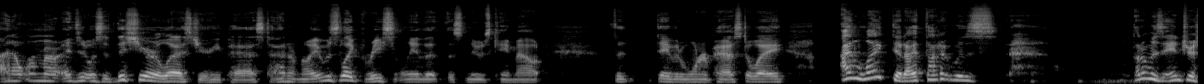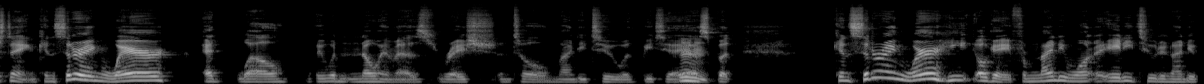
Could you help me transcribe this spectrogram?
I don't remember. It was it this year or last year he passed? I don't know. It was like recently that this news came out that David Warner passed away. I liked it. I thought it was thought it was interesting considering where at well we wouldn't know him as Ra's until 92 with BTAS but considering where he okay from 91 82 to 90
